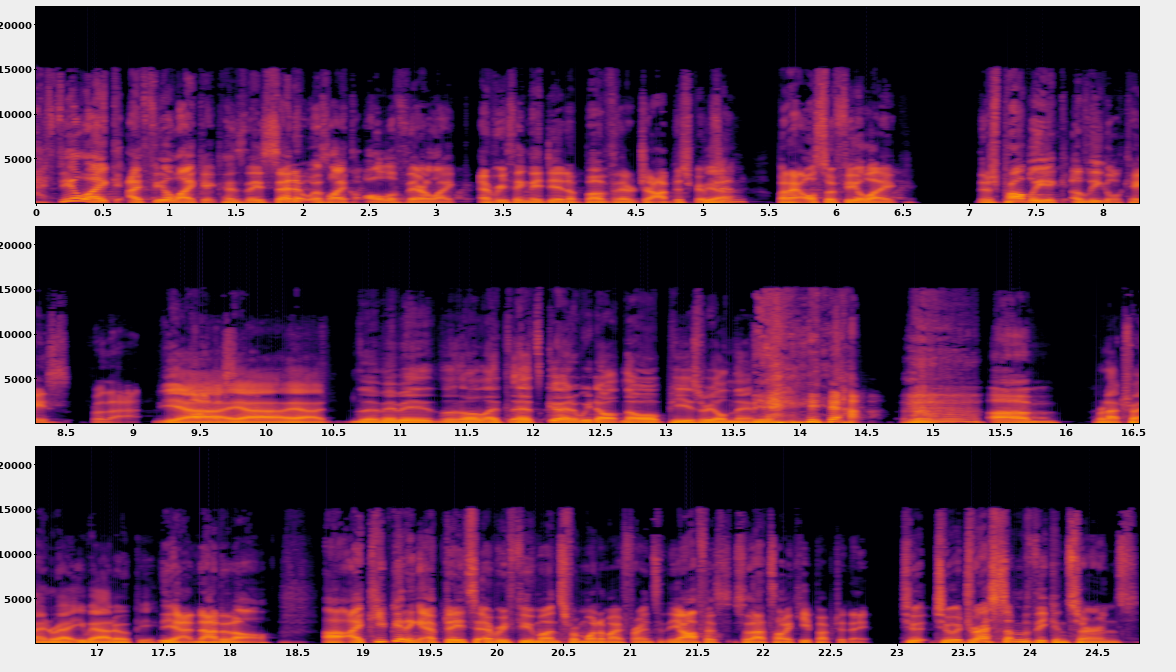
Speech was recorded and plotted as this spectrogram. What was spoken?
I feel like I feel like it because they said it was like all of their like everything they did above their job description. But I also feel like there's probably a, a legal case for that. Yeah, honestly. yeah, yeah. Maybe it's good. We don't know OP's real name. yeah. Um. We're not trying to rat you out, OP. Yeah, not at all. Uh, I keep getting updates every few months from one of my friends in the office, so that's how I keep up to date. To to address some of the concerns,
